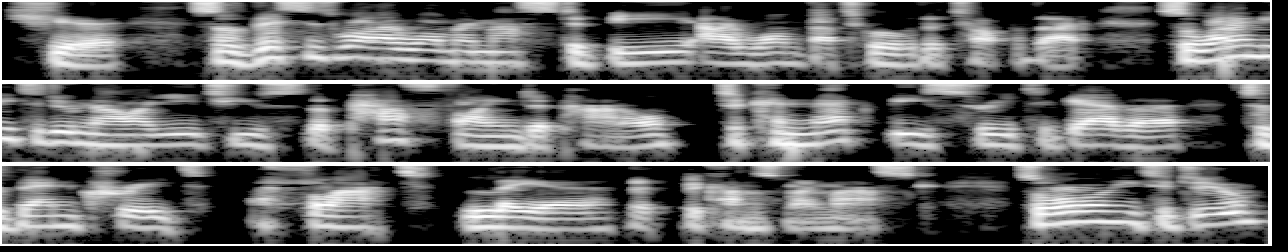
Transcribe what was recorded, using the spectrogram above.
here. So this is what I want my mask to be, and I want that to go over the top of that. So what I need to do now, I need to use the Pathfinder panel to connect these three together to then create a flat layer that becomes my mask. So all I need to do,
